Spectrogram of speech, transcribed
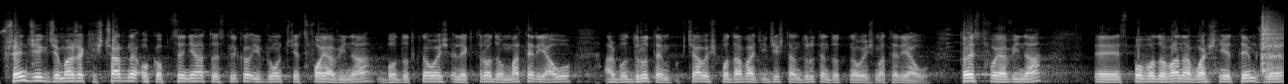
Wszędzie, gdzie masz jakieś czarne okopcenia, to jest tylko i wyłącznie Twoja wina, bo dotknąłeś elektrodą materiału albo drutem, chciałeś podawać i gdzieś tam drutem dotknąłeś materiału. To jest Twoja wina, spowodowana właśnie tym, że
